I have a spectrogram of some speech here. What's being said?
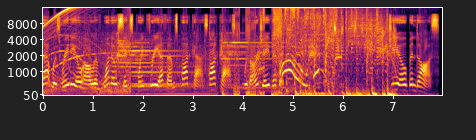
That was Radio Olive 106.3 FM's podcast. Podcast with RJ Vivek. Oh, Geo Bendas.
